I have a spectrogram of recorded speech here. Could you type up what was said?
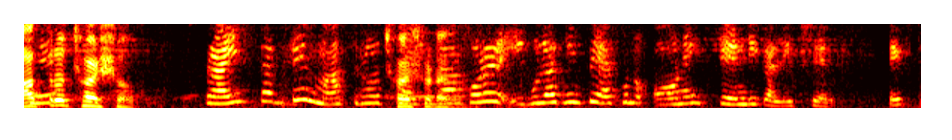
মাত্র ছয়শো। প্রাইস থাকবে মাত্র 600 600 টাকা। করে এগুলা কিন্তু এখন অনেক ট্রেন্ডি কালেকশন নেক্সট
